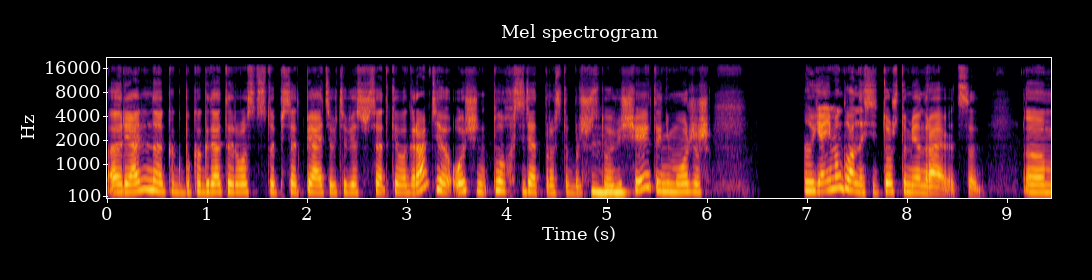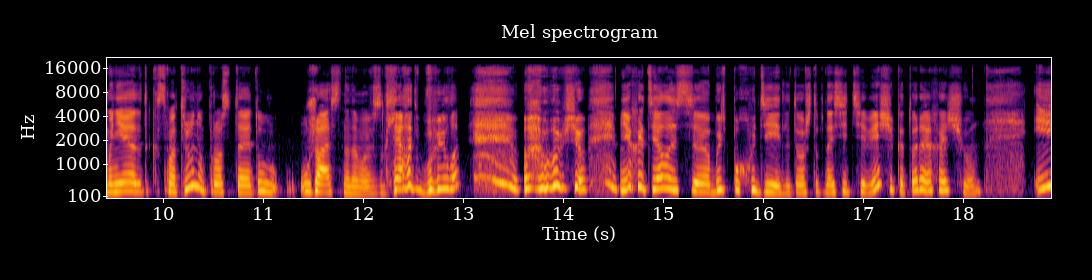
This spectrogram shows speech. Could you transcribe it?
э, реально, как бы, когда ты рост 155, а у тебя вес 60 килограмм, тебе очень плохо сидят просто большинство mm-hmm. вещей, ты не можешь ну, я не могла носить то, что мне нравится. Э, мне так смотрю, ну просто это ужасно, на мой взгляд, было. В общем, мне хотелось э, быть похудее для того, чтобы носить те вещи, которые я хочу. И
